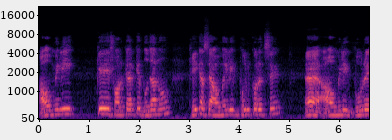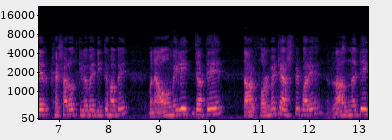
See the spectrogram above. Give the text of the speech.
আওয়ামী লীগকে, সরকারকে বোঝানো, ঠিক আছে, আওয়ামী লীগ ভুল করেছে হ্যাঁ আওয়ামী লীগ ভুলের খেসারত কীভাবে দিতে হবে? মানে আওয়ামী লীগ যাতে তার ফরম্যাটে আসতে পারে, রাজনৈতিক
